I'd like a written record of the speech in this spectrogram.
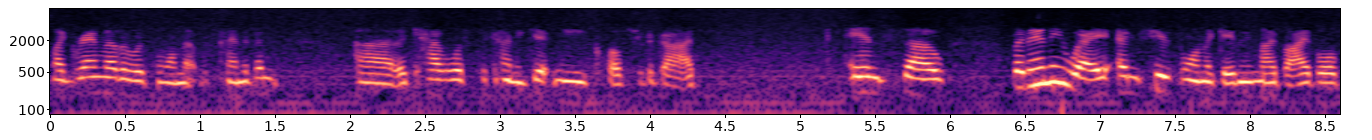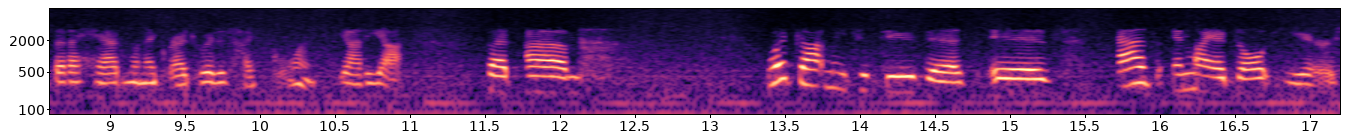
My grandmother was the one that was kind of an, uh, the catalyst to kind of get me closer to God. And so, but anyway, and she was the one that gave me my Bible that I had when I graduated high school and yada yada. But um, what got me to do this is, as in my adult years,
